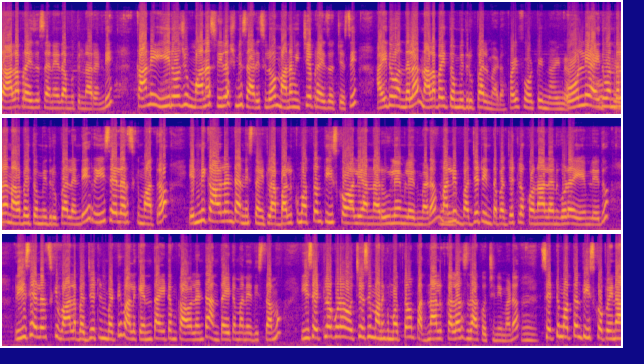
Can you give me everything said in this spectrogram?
చాలా ప్రైజెస్ అనేది అమ్ముతున్నారండి. కానీ ఈ రోజు మన శ్రీలక్ష్మి సారీస్లో మనం ఇచ్చే ప్రైస్ వచ్చేసి ఐదు వందల నలభై తొమ్మిది రూపాయలు madam. Five forty nine. Only ఐదు వందల నలభై తొమ్మిది రూపాయలండి. రీసేలర్స్కి మాత్రం ఎన్ని కావాలంటే అన్ని ఇస్తాం. ఇట్లా బల్క్ మొత్తం తీసుకోవాలి అన్న రూల్ ఏం లేదు మేడం. మళ్ళీ బడ్జెట్ ఇంత బడ్జెట్లో కొనాలని కూడా ఏం లేదు. రీసేలర్స్కి వాళ్ళ బడ్జెట్ని బట్టి వాళ్ళకి ఎంత ఐటమ్ కావాలంటే అంత ఐటమ్ అనేది ఇస్తాము. ఈ సెట్లో కూడా వచ్చేసి మనకి మొత్తం పద్నాలుగు కలర్స్ దాకా వచ్చినాయి మేడం. సెట్ మొత్తం తీసుకోపోయినా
